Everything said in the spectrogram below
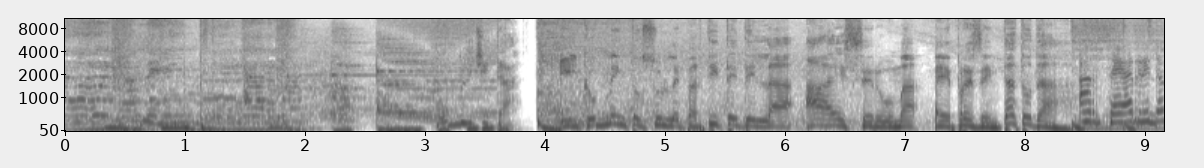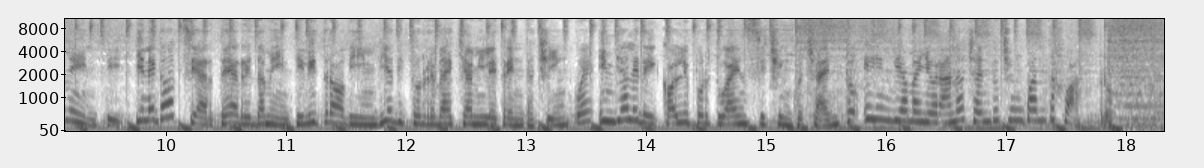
pubblicità il commento sulle partite della AS Roma è presentato da Arte Arredamenti. I negozi Arte Arredamenti li trovi in via di Torrevecchia 1035, in viale dei Colli Portuensi 500 e in via Maiorana 154.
